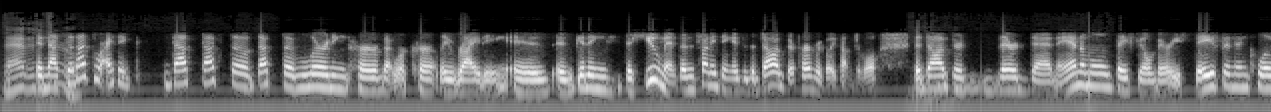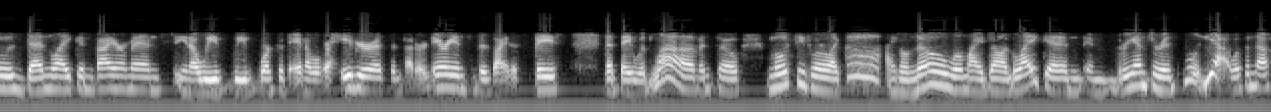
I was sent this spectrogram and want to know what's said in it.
that is and that's true. so that's where I think that's that's the that's the learning curve that we're currently riding is is getting the humans. And the funny thing is, the dogs are perfectly comfortable. The dogs are they're den animals. They feel very safe in enclosed den-like environments. You know, we've we've worked with animal behaviorists and veterinarians to design a space that they would love. And so most people are like, oh, I don't know, will my dog like it? And, and the answer is, well, yeah, with enough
